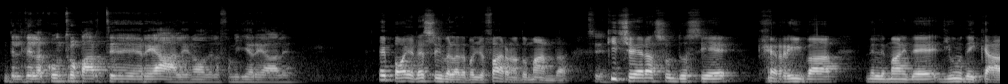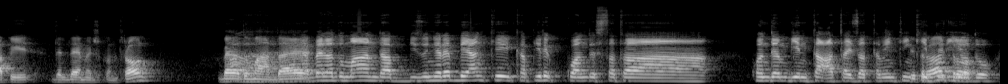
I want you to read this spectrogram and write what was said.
del- della controparte reale, no? della famiglia reale. E poi adesso io ve la voglio fare una domanda. Sì. Chi c'era sul dossier che arriva nelle mani de- di uno dei capi del damage control? Bella Ah, domanda, eh? Una bella domanda, bisognerebbe anche capire quando è stata, quando è ambientata esattamente in E che periodo,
